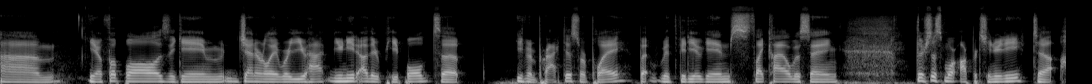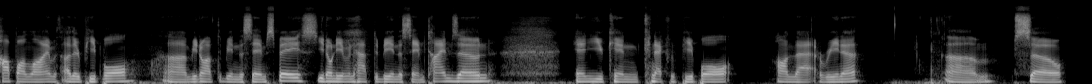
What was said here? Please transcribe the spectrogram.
Um you know football is a game generally where you have you need other people to even practice or play. But with video games like kyle was saying there's just more opportunity to hop online with other people. Um, you don't have to be in the same space. You don't even have to be in the same time zone. And you can connect with people on that arena. Um, so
